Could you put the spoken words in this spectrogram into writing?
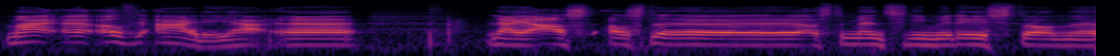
Maar eh, over de aarde, ja. eh, nou ja, als, als, de, als de mens er niet meer is, dan eh,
